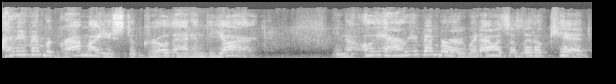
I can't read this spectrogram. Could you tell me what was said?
I remember grandma used to grow that in the yard. You know, oh yeah, I remember when I was a little kid,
